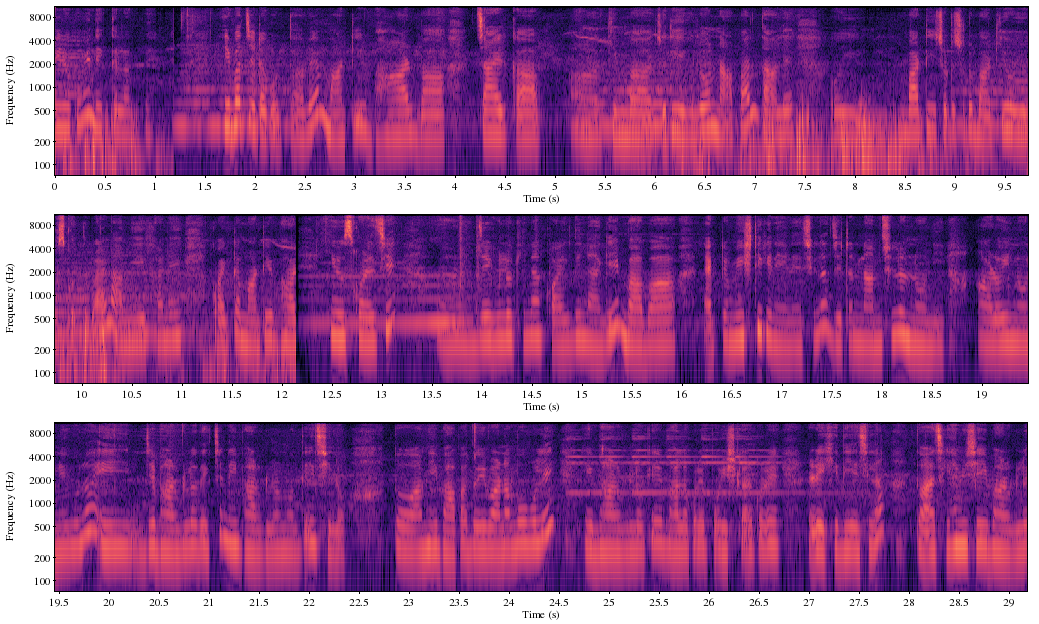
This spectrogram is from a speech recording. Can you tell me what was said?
এইরকমই দেখতে লাগবে। এবার যেটা করতে হবে, মাটির ভাঁড় বা চায়ের কাপ কিংবা যদি এগুলো না পান, তাহলে ওই বাটি, ছোটো ছোটো বাটিও ইউজ করতে পারেন। আমি এখানে কয়েকটা মাটির ভাঁড় ইউজ করেছি যেগুলো কিনা কয়েকদিন আগে বাবা একটা মিষ্টি কিনে এনেছিল, যেটার নাম ছিল ননি। আর ওই ননিগুলো, এই যে ভাঁড়গুলো দেখছেন, এই ভাঁড়গুলোর মধ্যেই ছিল। তো আমি ভাপা দই বানাবো বলেই এই ভাঁড়গুলোকে ভালো করে পরিষ্কার করে রেখে দিয়েছিলাম। তো আজকে আমি সেই ভাঁড়গুলো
